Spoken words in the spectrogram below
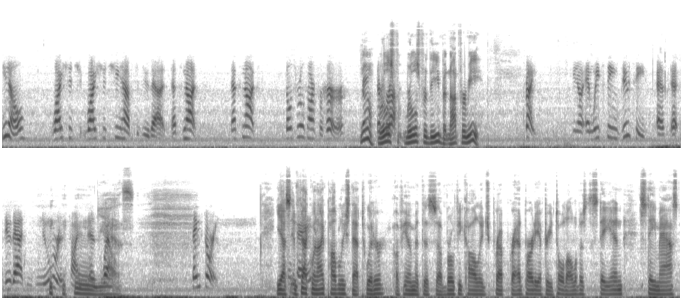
You know, why should she, why should she have to do that? That's not, that's not, those rules aren't for her. No, They're rules for for, rules for thee, but not for me. Right. You know, and we've seen Ducey as, as, do that numerous times as Mm, well. yes. Same story. Yes, in fact, when I published that Twitter of him at this uh, Brophy College prep grad party after he told all of us to stay in, stay masked,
